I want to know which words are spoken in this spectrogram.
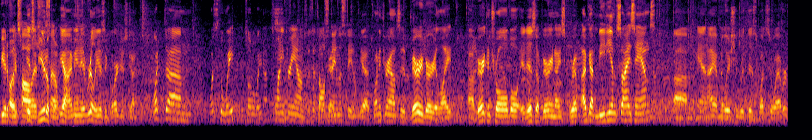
beautifully Oh, it's, polished. it's beautiful. So Yeah, I mean, it really is a gorgeous gun. What? Um, what's the weight? The total weight on this? 23 ounces. It's all Okay. stainless steel. Yeah, 23 ounces, very, very light, uh, very controllable. It is a very nice grip. I've got medium size hands, um, and I have no issue with this whatsoever.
